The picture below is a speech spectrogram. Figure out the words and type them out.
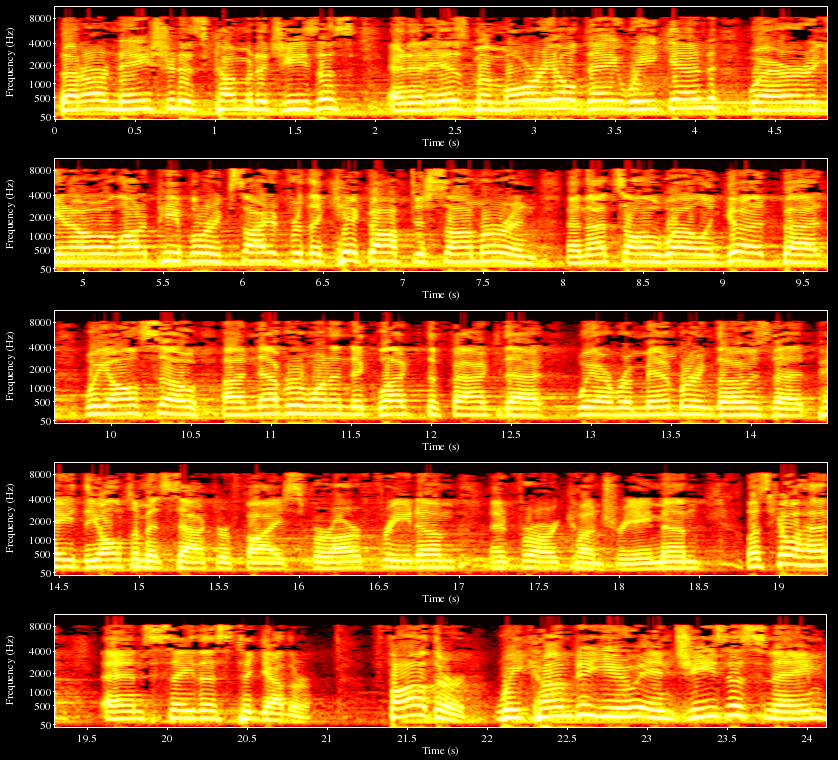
that our nation is coming to Jesus and it is Memorial Day weekend where, you know, a lot of people are excited for the kickoff to summer and, and that's all well and good, but we also uh, never want to neglect the fact that we are remembering those that paid the ultimate sacrifice for our freedom and for our country. Amen. Let's go ahead and say this together. Father, we come to you in Jesus' name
